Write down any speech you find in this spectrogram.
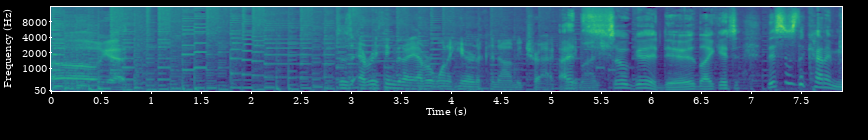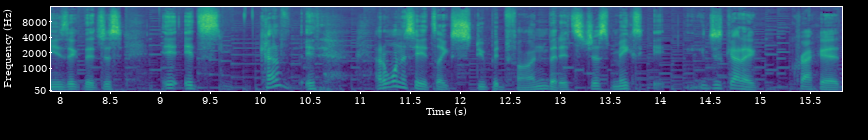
Oh yeah, Does everything that I ever want to hear in a Konami track, pretty it's much. so good, dude. Like it's this is the kind of music that just it, it's kind of it. I don't want to say it's like stupid fun, but it's just makes it, you just gotta crack a,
